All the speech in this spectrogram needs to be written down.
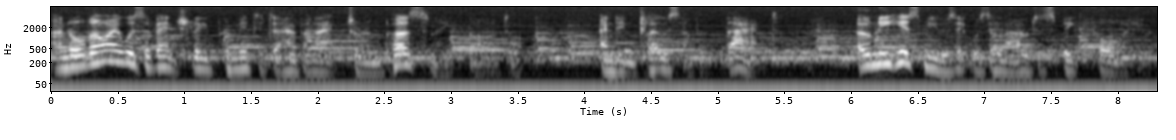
and although I was eventually permitted to have an actor impersonate Bartok, and in close-up at that, only his music was allowed to speak for him.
